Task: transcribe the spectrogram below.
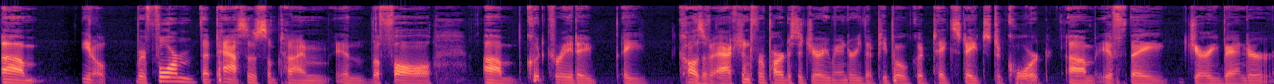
um, you know, reform that passes sometime in the fall um, could create a, a cause of action for partisan gerrymandering that people could take states to court um, if they gerrymander,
